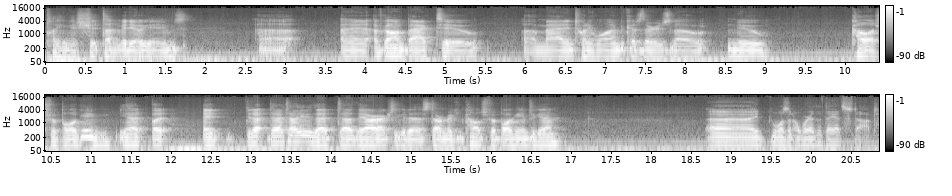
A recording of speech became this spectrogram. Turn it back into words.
playing a shit ton of video games. Uh, and I've gone back to uh, Madden 21 because there is no new college football game yet. But it, did I did I tell you that uh, they are actually going to start making college football games again? Uh, I wasn't aware that they had stopped.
